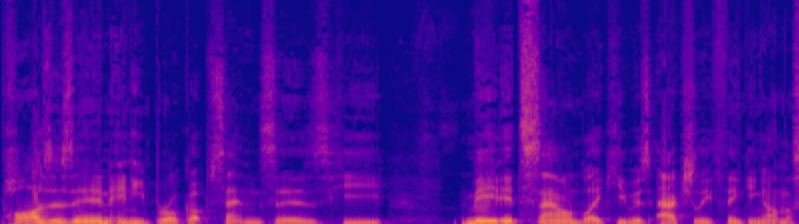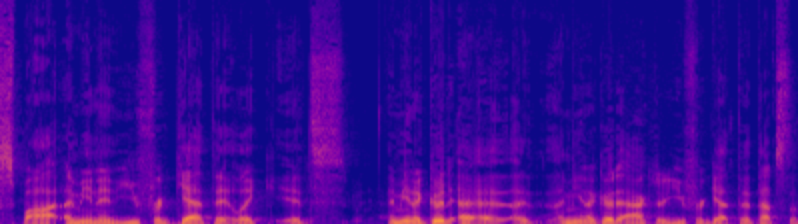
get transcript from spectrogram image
pauses in and he broke up sentences. He made it sound like he was actually thinking on the spot. I mean, and you forget that like it's. I mean, a good. Uh, I mean, a good actor. You forget that that's the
